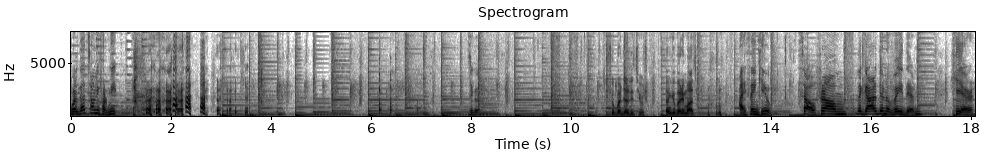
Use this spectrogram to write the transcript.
Well, that's only for me. Is it good? Super delicious. Thank you very much. I thank you. So, from the Garden of Eden, here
